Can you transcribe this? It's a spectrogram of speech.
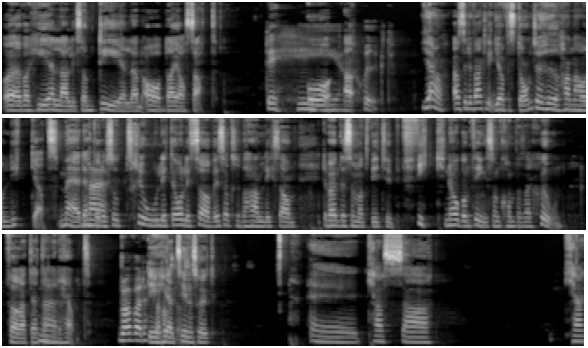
och över hela liksom delen av där jag satt. Det är helt Och, sjukt. Ja, alltså det är verkligen, jag förstår inte hur han har lyckats med detta. Nej. Det är så otroligt dålig service också för han liksom, det var inte som att vi typ fick någonting som kompensation för att detta Nej. hade hänt. Vad var det Det är helt sinnessjukt. Eh, kassa... Ka,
